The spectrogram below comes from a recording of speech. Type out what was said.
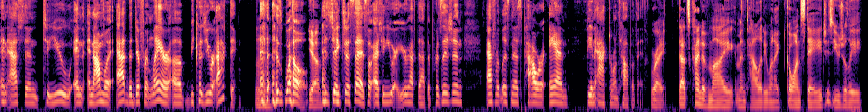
And Ashton, to you, and and I'm gonna add the different layer of because you were acting mm-hmm. as well. Yeah. As Jake just said. So actually you you have to have the precision, effortlessness, power, and be an actor on top of it. Right. That's kind of my mentality when I go on stage is usually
